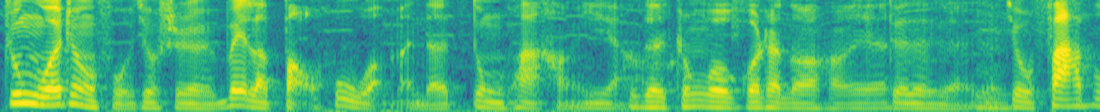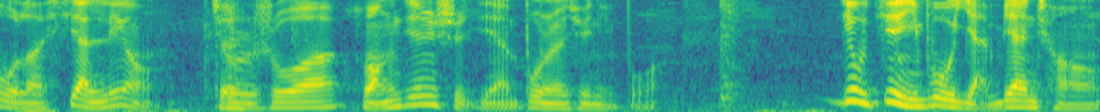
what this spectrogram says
中国政府就是为了保护我们的动画行业啊，对中国国产动画行业，对对对，嗯就发布了限令，对就是说黄金时间不允许你播，又进一步演变成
